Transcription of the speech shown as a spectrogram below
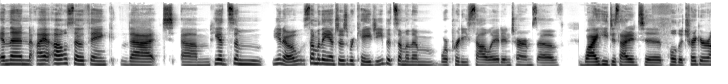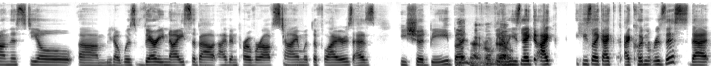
And then I also think that um, he had some, you know, some of the answers were cagey, but some of them were pretty solid in terms of why he decided to pull the trigger on this deal. Um, you know, was very nice about Ivan Provorov's time with the Flyers as he should be. But yeah, no you know, he's like I he's like I I couldn't resist that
